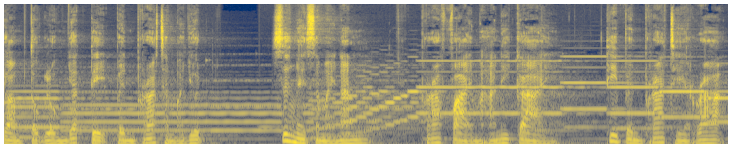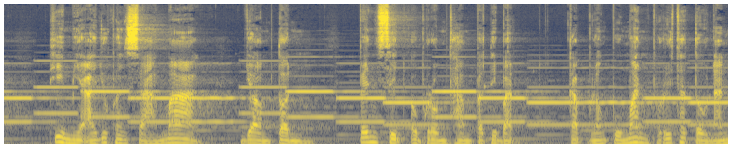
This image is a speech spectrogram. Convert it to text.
ยอมตกลงยติเป็นพระธรรมยุทธ์ซึ่งในสมัยนั้น พระฝ่ายมหานิกายที่เป็นพระเถระ ที่มีอายุพรรษามาก ยอมตนเป็นสิทธิอบรมธรรมปฏิบัติ กับหลวงปู่มั่นภริทัตโตนั้น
